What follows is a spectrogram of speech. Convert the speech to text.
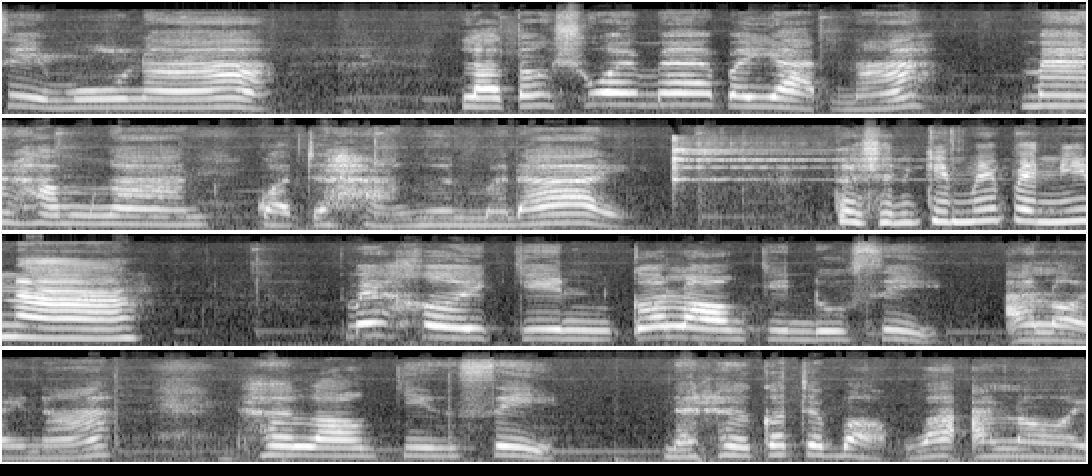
สิมูนา เราต้องช่วยแม่ประหยัดนะ แม่ทำงานกว่าจะหาเงินมาได้ แต่ฉันกินไม่เป็นนี่นา ไม่เคยกินก็ลองกินดูสิ อร่อยนะ เธอลองกินสิ และเธอก็จะบอกว่าอร่อย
